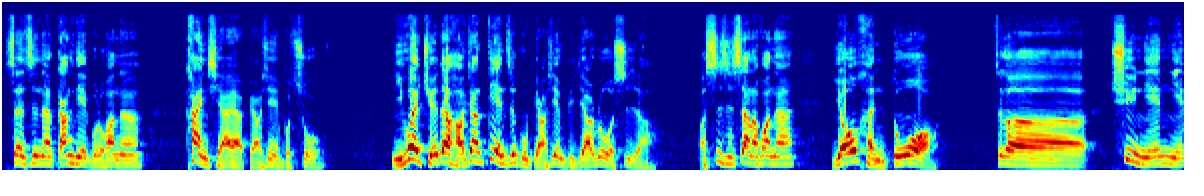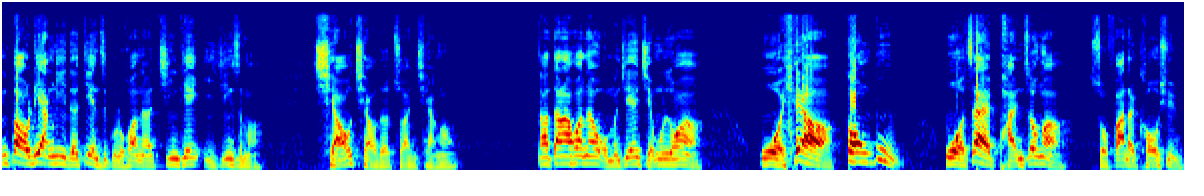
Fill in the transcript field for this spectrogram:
甚至呢钢铁股的话呢，看起来啊表现也不错。你会觉得好像电子股表现比较弱势啊？啊，事实上的话呢，有很多这个去年年报亮丽的电子股的话呢，今天已经什么？悄悄的转强哦，那当然话呢，我们今天节目中啊，我要公布我在盘中啊所发的口讯，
